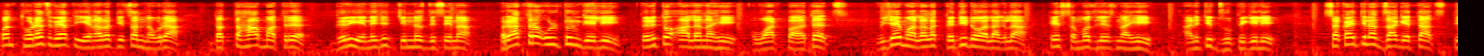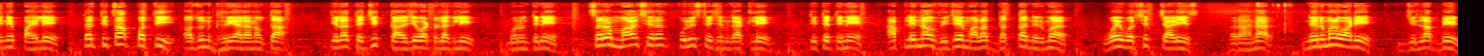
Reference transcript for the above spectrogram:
पण थोड्याच वेळात येणारा तिचा नवरा दत्त हा मात्र घरी येण्याचे चिन्हच दिसेना. रात्र उलटून गेली तरी तो आला नाही. वाट पाहतच विजय मालाला कधी डोळा लागला हे समजलेच नाही आणि ती झोपी गेली. सकाळी तिला जाग येताच तिने पाहिले तर तिचा पती अजून घरी आला नव्हता. तिला त्याची काळजी वाटू लागली. म्हणून तिने सरळ माळशिरत पोलीस स्टेशन गाठले. तिथे तिने आपले नाव विजय माला दत्ता निर्मळ वय वर्ष चाळीस राहणार निर्मळवाडी जिल्हा बीड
